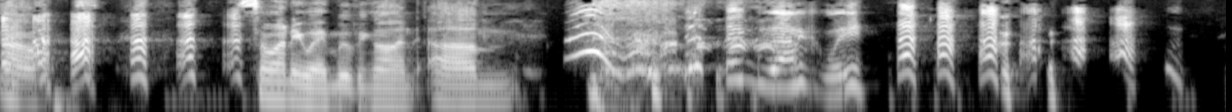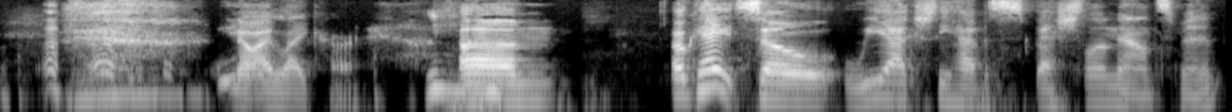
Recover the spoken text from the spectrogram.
Oh. so anyway, moving on. Um, exactly. no, I like her. Um, okay, so we actually have a special announcement.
